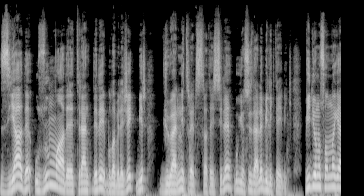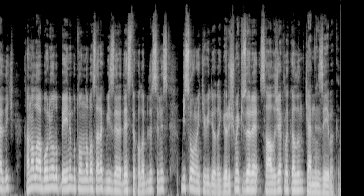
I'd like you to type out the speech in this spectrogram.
ziyade uzun vadeli trendleri bulabilecek bir güvenli trade stratejisiyle bugün sizlerle birlikteydik. Videonun sonuna geldik. Kanala abone olup beğeni butonuna basarak bizlere destek olabilirsiniz. Bir sonraki videoda görüşmek üzere. Sağlıcakla kalın. Kendinize iyi bakın.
